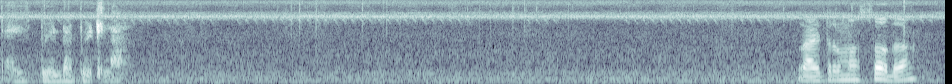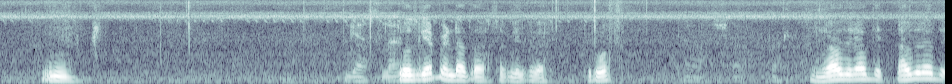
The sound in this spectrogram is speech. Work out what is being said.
काही पेंडा पेटला लायटर मस्त होता हम्म. गॅस तोच घ्या पेंडा आता सगळीकडे. फिरवा. राहू दे राहू दे राहू दे राहू दे.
